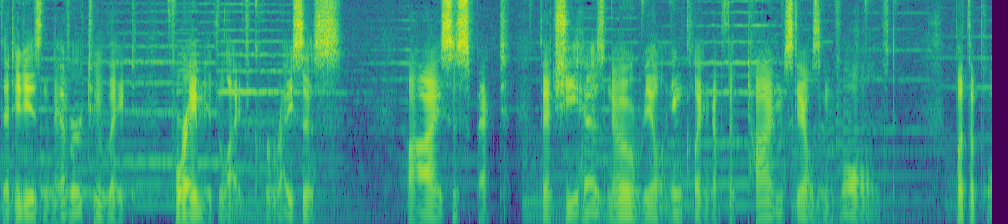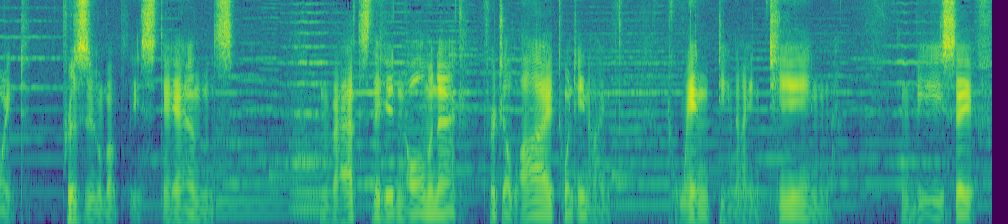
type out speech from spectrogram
that it is never too late for a midlife crisis. I suspect that she has no real inkling of the time scales involved, but the point presumably stands. That's the Hidden Almanac for July 29th, 2019. Be safe,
